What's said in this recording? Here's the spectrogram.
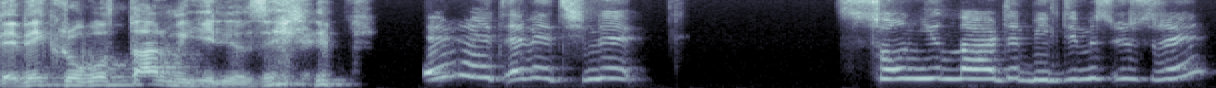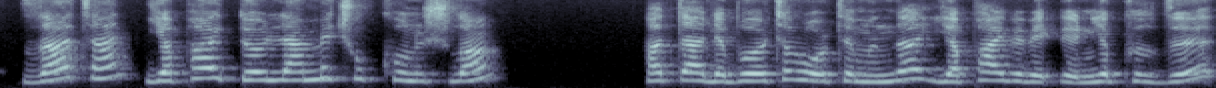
Bebek robotlar mı geliyor Zeynep? Evet, evet. Şimdi son yıllarda bildiğimiz üzere zaten yapay döllenme çok konuşulan, hatta laboratuvar ortamında yapay bebeklerin yapıldığı,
